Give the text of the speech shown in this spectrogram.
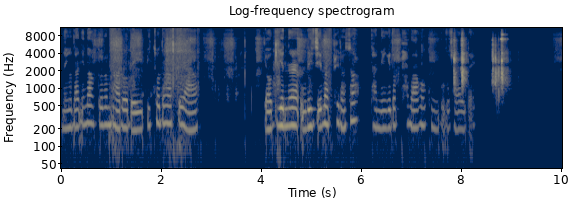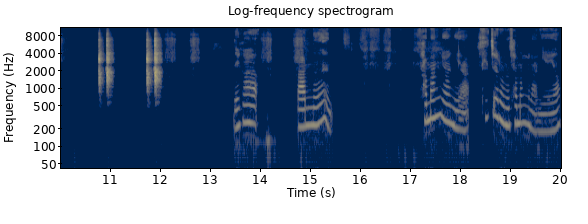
내가 다니는 학교는 바로 네이비 초등학교야. 여기는 우리 집 앞이라서 다니기도 편하고 공부도 잘 돼. 내가 나는 3학년이야. 실제로는 3학년 아니에요.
